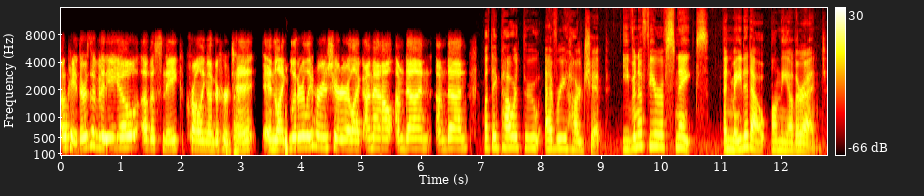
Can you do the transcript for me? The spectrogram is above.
Okay, there's a video of a snake crawling under her tent, and like literally, her and Sherry are like, "I'm out. I'm done. I'm done." But they powered through every hardship, even a fear of snakes, and made it out on the other end.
